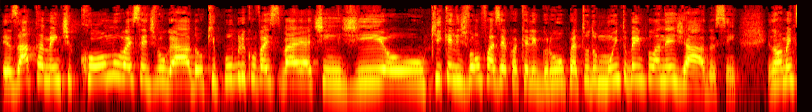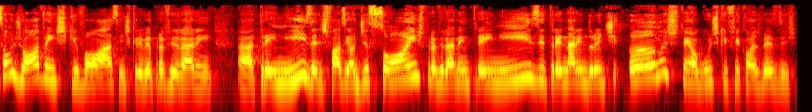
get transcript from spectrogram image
exatamente como vai ser divulgado, ou que público vai, vai atingir, ou o que, que eles vão fazer com aquele grupo. É tudo muito bem planejado, assim. E normalmente são jovens que vão lá se inscrever para virarem ah, trainees, eles fazem audições para virarem trainees e treinarem durante anos. Tem alguns que ficam, às vezes,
